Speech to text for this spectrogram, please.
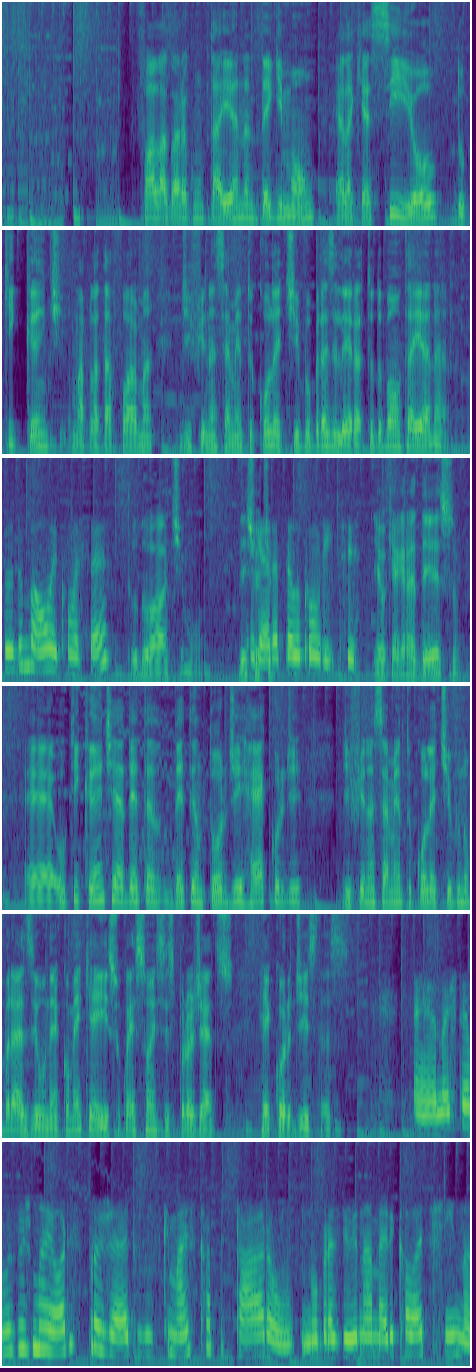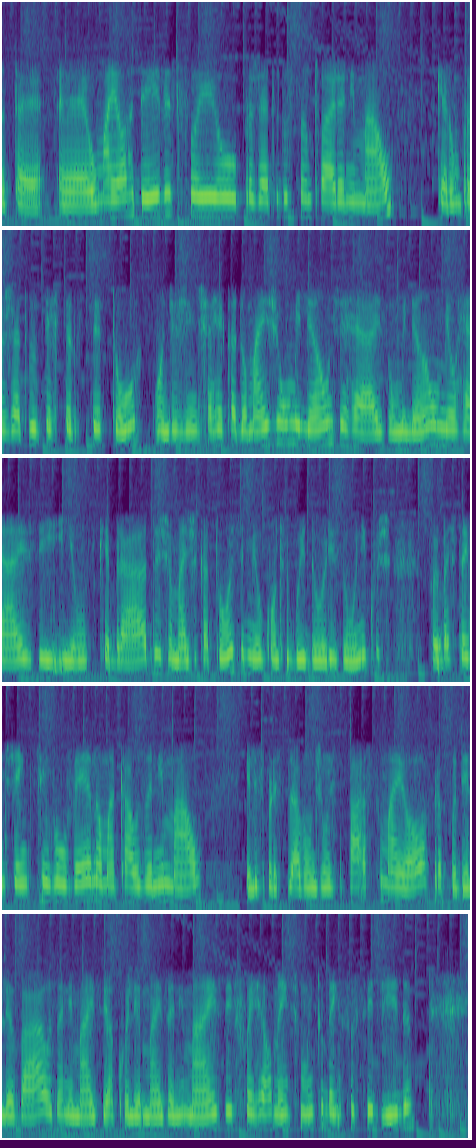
Falo agora com Tayana Degmon, ela que é CEO do Kikante, uma plataforma de financiamento coletivo brasileira. Tudo bom, Tayana? Tudo bom, e com você? Tudo ótimo. Deixa Obrigada te... pelo convite. Eu que agradeço. É, o Kikante é detentor de recorde de financiamento coletivo no Brasil, né? Como é que é isso? Quais são esses projetos recordistas? É, nós temos os maiores projetos, os que mais captaram no Brasil e na América Latina até. É, o maior deles foi o projeto do Santuário Animal, que era um projeto do terceiro setor, onde a gente arrecadou mais de um milhão de reais, um milhão, mil reais e, e uns quebrados, de mais de 14 mil contribuidores únicos. Foi bastante gente se envolvendo, é uma causa animal. Eles precisavam de um espaço maior para poder levar os animais e acolher mais animais e foi realmente muito bem sucedida.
